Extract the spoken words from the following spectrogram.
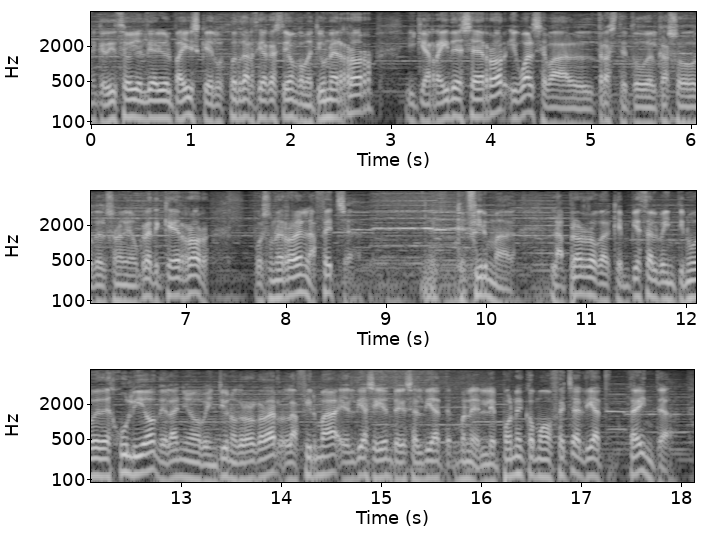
¿eh? que dice hoy el diario El País que el juez García Castellón cometió un error y que a raíz de ese error igual se va al traste todo el caso del Tsunami Democratic. ¿Qué error? Pues un error en la fecha, ¿eh? que firma la prórroga que empieza el 29 de julio del año 21, creo recordar, la firma el día siguiente, que es el día, bueno, le pone como fecha el día 30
